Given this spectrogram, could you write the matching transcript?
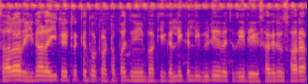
ਸਾਰਾ ਰੀਜਨਲ ਆ ਜੀ ਟਰੈਕਟਰ ਕਿਤੋਂ ਟੁੱਟ ਭੱਜ ਨਹੀਂ, ਬਾਕੀ ਕੱਲੀ ਕੱਲੀ ਵੀਡੀਓ ਦੇ ਵਿੱਚ ਤੁਸੀਂ ਦੇਖ ਸਕਦੇ ਹੋ ਸਾਰਾ।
